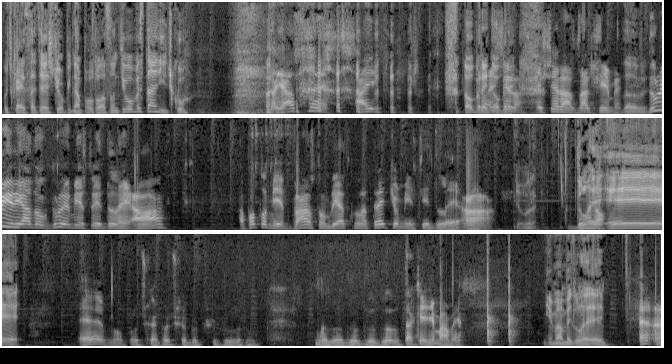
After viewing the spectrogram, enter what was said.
Počkaj, sa ťa ešte opýtam, poslal som ti vôbec tajničku. No jasné. Aj... Dobre, no, dobre. Ešte raz, ešte raz začneme. Dobre. Druhý riadok, druhé miesto je dlhé A. A potom je v 12. riadku na treťom mieste je dlhé A. Dobre. Dlhé No. E. E, no počkaj, počkaj, počkaj. No, no, no, také nemáme. Nemáme dlhé E. E, e.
